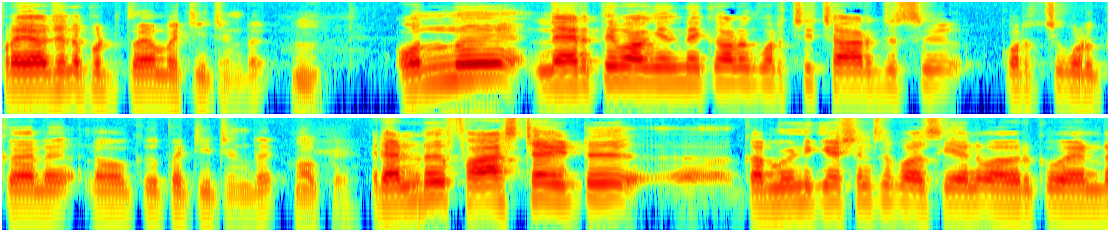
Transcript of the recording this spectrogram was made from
പ്രയോജനപ്പെടുത്താൻ പറ്റിയിട്ടുണ്ട്. ഒന്ന് നേരത്തെ വാങ്ങിയതിനേക്കാളും കുറച്ച് ചാർജസ് കുറച്ച് കൊടുക്കാൻ നമുക്ക് പറ്റിയിട്ടുണ്ട്. രണ്ട് ഫാസ്റ്റ് ആയിട്ട് കമ്മ്യൂണിക്കേഷൻസ് പാസ് ചെയ്യാനും അവർക്ക് വേണ്ട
